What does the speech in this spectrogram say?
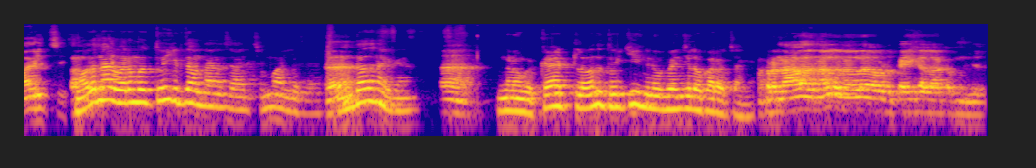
மகிழ்ச்சி. முதல் நாள் வரும்போது தூக்கிட்டு தான் வந்தாங்க சார். சும்மா இல்ல சார். இந்தா தானே இருக்கேன். ஆ. இங்க நம்ம கேட்ல வந்து தூக்கி இங்க நம்ம பெஞ்சில் உட்கார வச்சாங்க. அப்புறம் நாலாவது நாள் நல்ல ஒரு கை கால் ஆட்டம் முடிஞ்சது.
